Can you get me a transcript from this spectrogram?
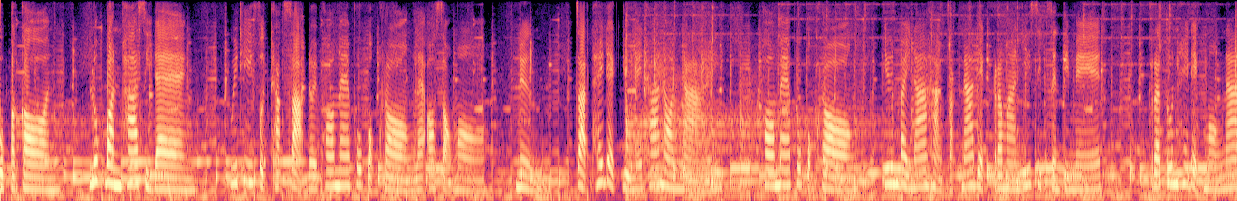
อุปกรณ์ ลูกบอลผ้าสีแดง วิธีฝึกทักษะโดยพ่อแม่ผู้ปกครองและอสอม 1. จัดให้เด็กอยู่ในท่านอนหงาย พ่อแม่ผู้ปกครอง ยื่นใบหน้าห่างจากหน้าเด็กประมาณ 20 เซนติเมตร กระตุ้นให้เด็กมองหน้า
